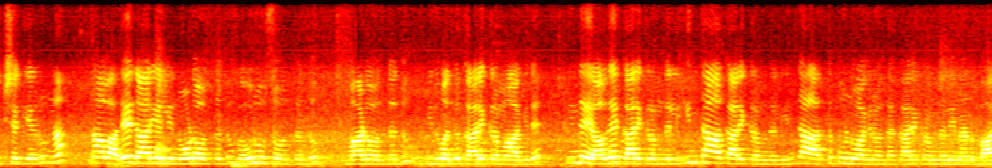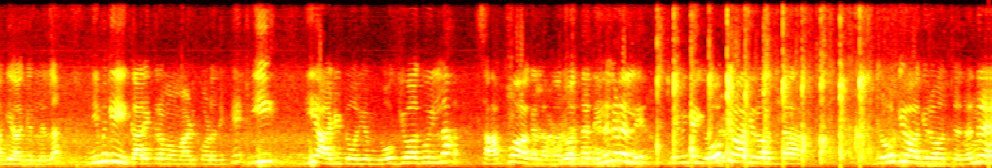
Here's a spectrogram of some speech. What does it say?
ಶಿಕ್ಷಕಿಯರನ್ನ ನಾವು ಅದೇ ದಾರಿಯಲ್ಲಿ ನೋಡುವಂಥದ್ದು ಗೌರವಿಸುವಂಥದ್ದು ಮಾಡುವಂಥದ್ದು ಇದು ಒಂದು ಕಾರ್ಯಕ್ರಮ ಆಗಿದೆ. ಹಿಂದೆ ಯಾವುದೇ ಕಾರ್ಯಕ್ರಮದಲ್ಲಿ, ಇಂತಹ ಕಾರ್ಯಕ್ರಮದಲ್ಲಿ, ಇಂತಹ ಅರ್ಥಪೂರ್ಣವಾಗಿರುವಂಥ ಕಾರ್ಯಕ್ರಮದಲ್ಲಿ ನಾನು ಭಾಗಿಯಾಗಿರಲಿಲ್ಲ. ನಿಮಗೆ ಈ ಕಾರ್ಯಕ್ರಮ ಮಾಡಿಕೊಳ್ಳೋದಕ್ಕೆ ಈ ಈ ಆಡಿಟೋರಿಯಂ ಯೋಗ್ಯವಾಗೂ ಇಲ್ಲ, ಸಾಕು ಆಗಲ್ಲ. ಬರುವಂಥ ದಿನಗಳಲ್ಲಿ ನಿಮಗೆ ಯೋಗ್ಯವಾಗಿರುವಂಥ ಯೋಗ್ಯವಾಗಿರುವಂಥದ್ದು ಅಂದರೆ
